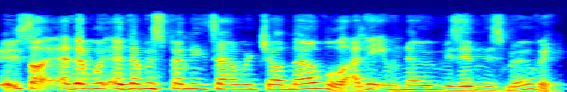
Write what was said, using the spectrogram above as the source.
It's like, and then, we, and then we're spending time with John Noble. I didn't even know he was in this movie.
